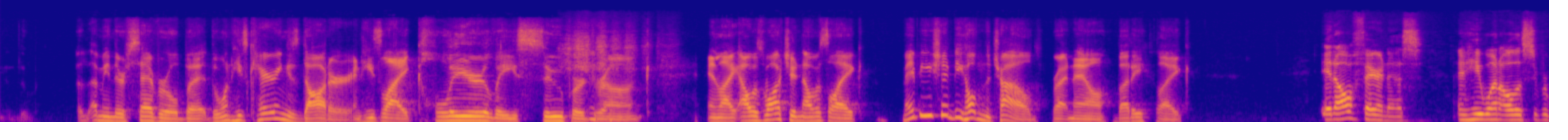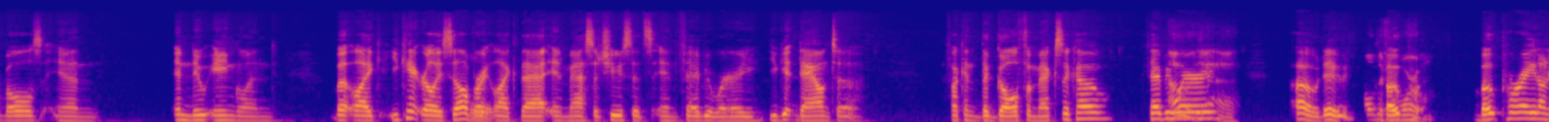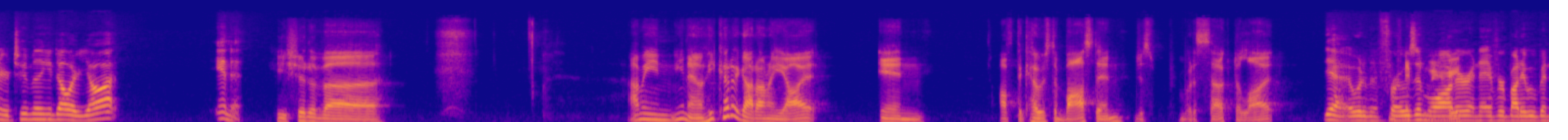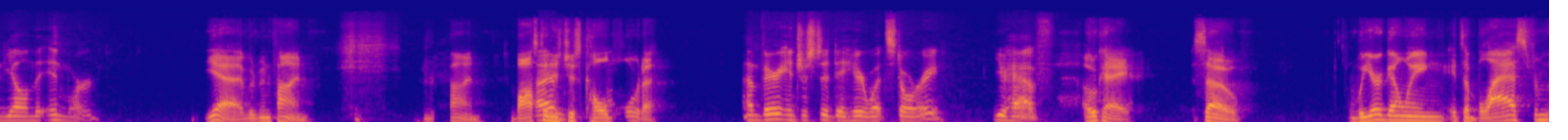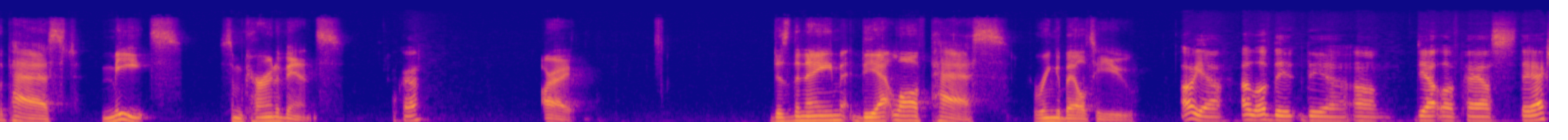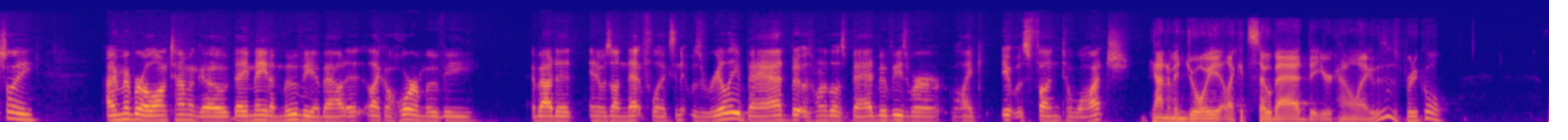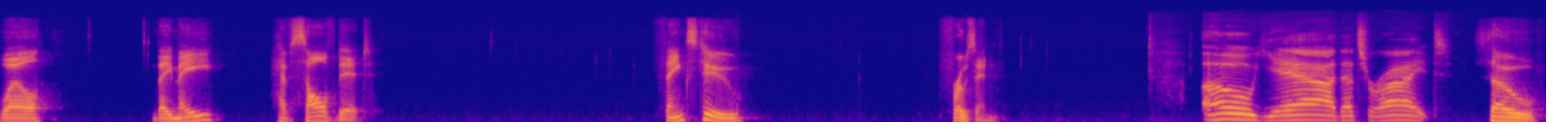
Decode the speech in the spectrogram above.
I mean, there's several, but the one he's carrying his daughter, and he's like clearly super drunk. and like, I was watching, I was like, maybe you should be holding the child right now, buddy. Like, In all fairness, and he won all the Super Bowls in in New England, but like you can't really celebrate like that in Massachusetts in February. You get down to fucking the Gulf of Mexico, February. oh, yeah, Oh, dude, Boat- boat parade on your two million dollar yacht, in it. He should have. uh I mean, you know, he could have got on a yacht in off the coast of Boston. Just would have sucked a lot. Yeah, it would have been frozen water, and everybody would have been yelling the N word. Yeah, it would have been fine. Been fine. Boston is I'm- just cold Florida. I'm very interested to hear what story you have. Okay. So we are going, it's a blast from the past meets some current events. Okay. All right. Does the name Dyatlov Pass ring a bell to you? Oh yeah, I love the the uh, um Dyatlov Pass. They actually, I remember a long time ago they made a movie about it, like a horror movie about it, and it was on Netflix, and it was really bad, but it was one of those bad movies where like it was fun to watch. You kind of enjoy it. Like it's so bad that you're kind of like, this is pretty cool. Well, they may have solved it thanks to Frozen. Oh yeah, that's right. So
